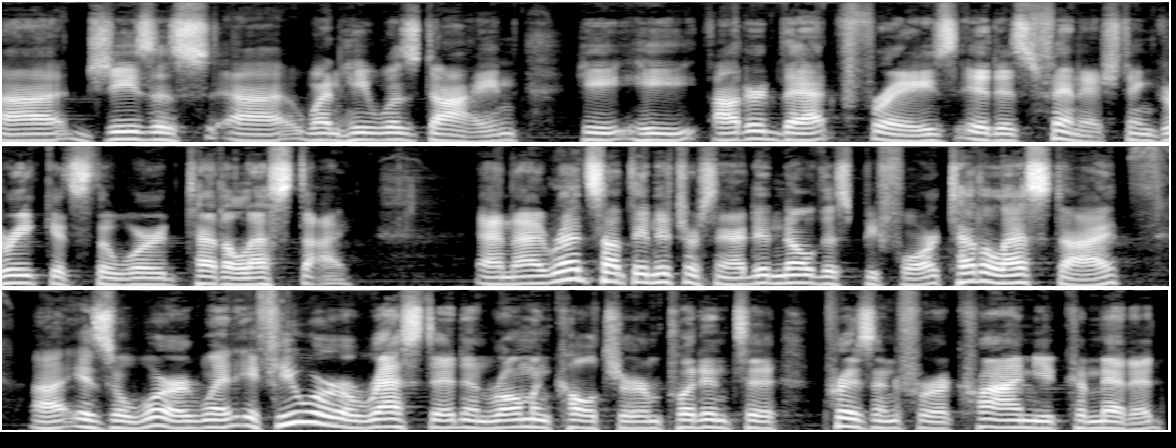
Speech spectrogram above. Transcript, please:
uh, Jesus, uh, when he was dying, he, he uttered that phrase, it is finished. In Greek, it's the word tetelestai. And I read something interesting. I didn't know this before. Tetelestai uh, is a word when, if you were arrested in Roman culture and put into prison for a crime you committed,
